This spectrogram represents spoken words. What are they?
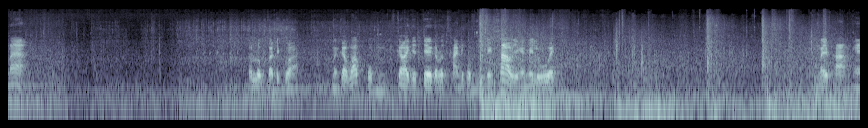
หน้าเราลบกันดีกว่า เหมือนกับว่าผมกำลังจะเจอกับรถถังที่ผมยิงไปเข้ายังไงไม่รู้เว้ย ไม่พังไง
